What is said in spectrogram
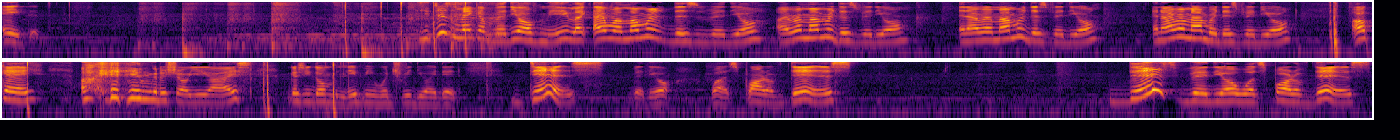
A did. He just make a video of me. Like I remember this video. I remember this video. And I remember this video. And I remember this video. Okay. Okay, I'm gonna show you guys. Because you don't believe me which video I did. This video was part of this. This video was part of this.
